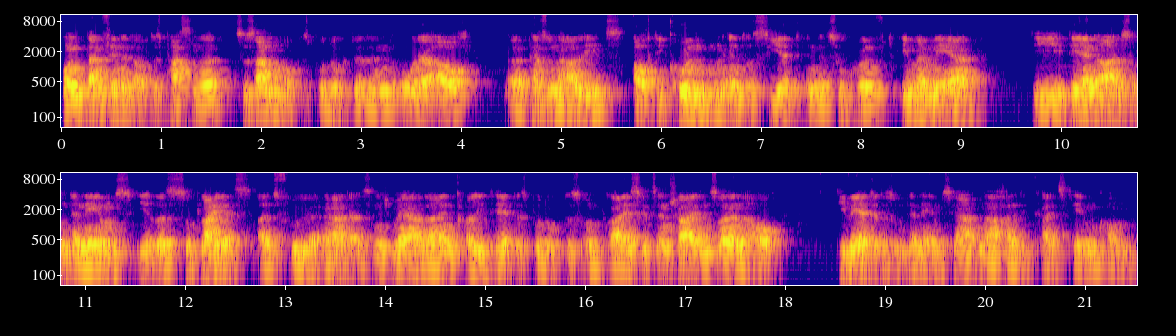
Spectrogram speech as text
und dann findet auch das Passende zusammen, ob das Produkte sind oder auch äh, Personalleads. Auch die Kunden interessiert in der Zukunft immer mehr die DNA des Unternehmens, ihres Suppliers als früher. Ja, da ist nicht mehr allein Qualität des Produktes und Preis jetzt entscheidend, sondern auch die Werte des Unternehmens, ja, Nachhaltigkeitsthemen kommen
